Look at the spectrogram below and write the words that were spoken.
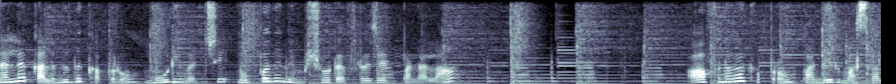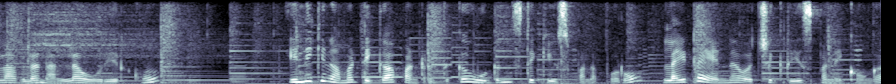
நல்லா கலந்ததுக்கப்புறம் மூடி வச்சு முப்பது நிமிஷம் ரெஃப்ரிஜரேட் பண்ணலாம். ஆஃப் அன் ஹவருக்கு அப்புறம் பன்னீர் மசாலாவில் நல்லா ஊறியிருக்கும் இன்றைக்கி நம்ம டிக்கா பண்ணுறதுக்கு உடன் ஸ்டிக் யூஸ் பண்ண போகிறோம் லைட்டாக எண்ணெய் வச்சு க்ரீஸ் பண்ணிக்கோங்க.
